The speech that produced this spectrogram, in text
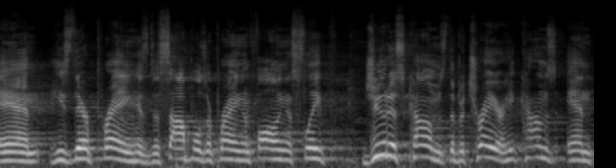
And he's there praying. His disciples are praying and falling asleep. Judas comes, the betrayer, he comes and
